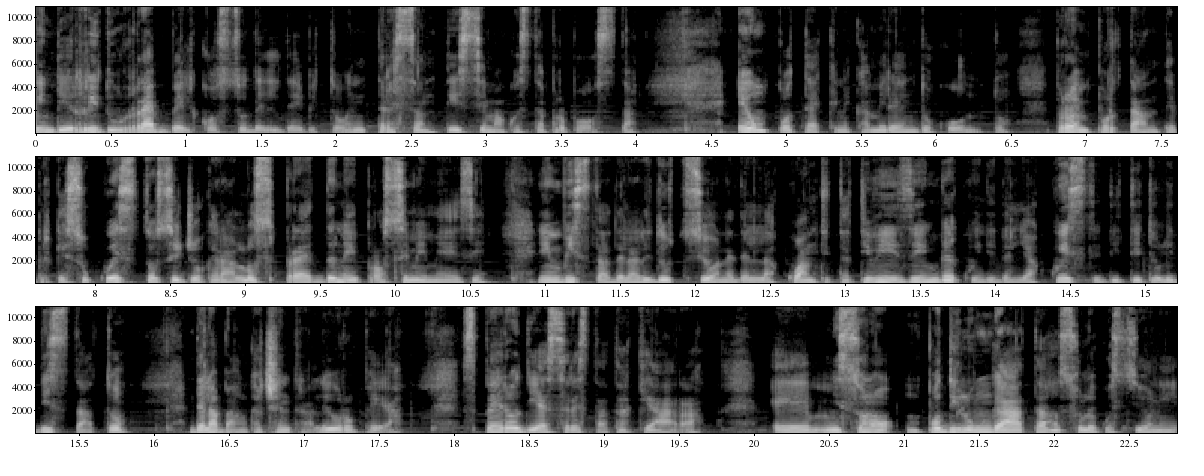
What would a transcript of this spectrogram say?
quindi ridurrebbe il costo del debito. Interessantissima questa proposta. È un po' tecnica, mi rendo conto, però è importante perché su questo si giocherà lo spread nei prossimi mesi, in vista della riduzione del quantitative easing, quindi degli acquisti di titoli di Stato della Banca Centrale Europea. Spero di essere stata chiara. e mi sono un po' dilungata sulle questioni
